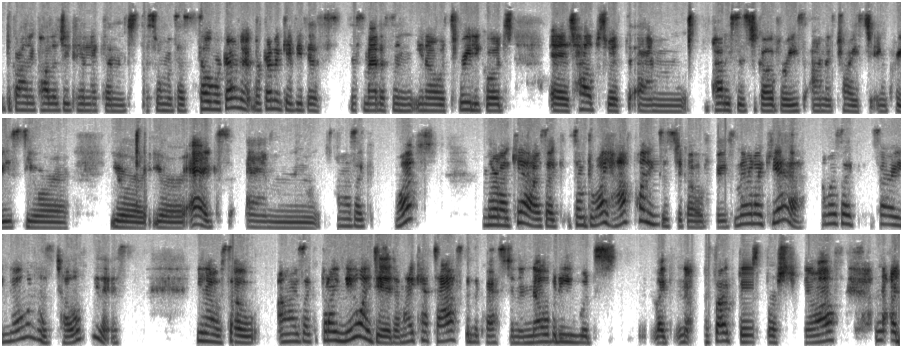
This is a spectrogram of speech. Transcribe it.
the gynecology clinic and this woman says, So we're gonna we're gonna give you this this medicine, you know, it's really good. It helps with um polycystic ovaries and it tries to increase your your your eggs. Um I was like, What? And they're like, Yeah. I was like, So do I have polycystic ovaries? And they're like, Yeah. And I was like, sorry, no one has told me this. You know, so I was like, but I knew I did, and I kept asking the question, and nobody would like it's like this brushed me off. Not,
